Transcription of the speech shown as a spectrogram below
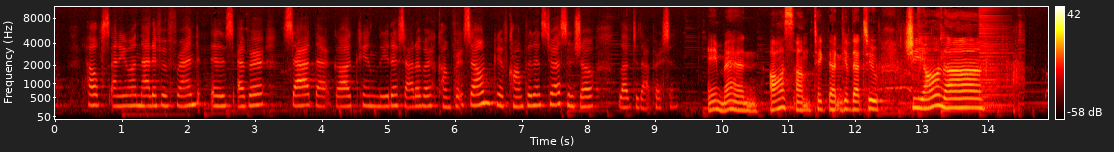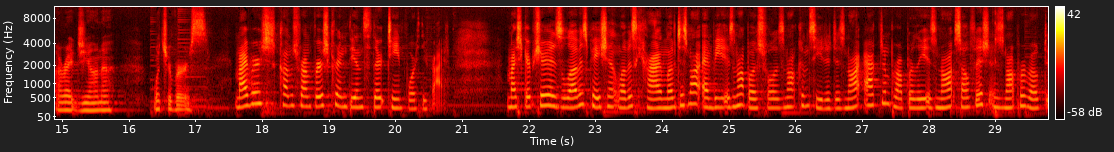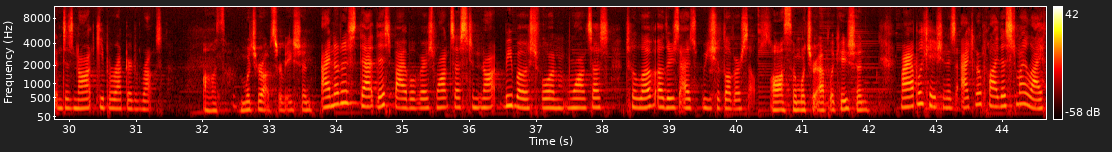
helps anyone that if a friend is ever sad, that God can lead us out of our comfort zone, give confidence to us, and show love to that person. Amen. Awesome. Take that and give that to Gianna. All right, Gianna. What's your verse? My verse comes from 1 Corinthians 13, 4 through 5. My scripture is Love is patient, love is kind, love does not envy, is not boastful, is not conceited, does not act improperly, is not selfish, is not provoked, and does not keep a record of wrongs. Awesome. What's your observation? I noticed that this Bible verse wants us to not be boastful and wants us to love others as we should love ourselves. Awesome. What's your application? My application is I can apply this to my life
